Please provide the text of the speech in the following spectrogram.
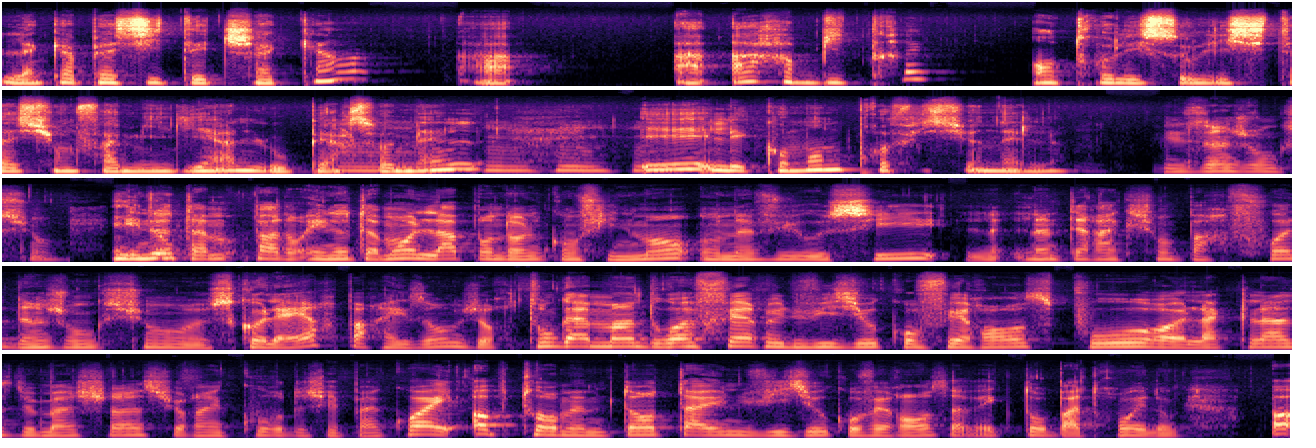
la capacité de chacun à, arbitrer entre les sollicitations familiales ou personnelles mmh, mmh, mmh, et les commandes professionnelles. Les injonctions. Et, notamment, pardon, et notamment, là, pendant le confinement, on a vu aussi l'interaction parfois d'injonctions euh, scolaires, par exemple. Genre, ton gamin doit faire une visioconférence pour euh, la classe de machin sur un cours de je sais pas quoi. Et hop, toi, en même temps, tu as une visioconférence avec ton patron. Et donc, oh,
